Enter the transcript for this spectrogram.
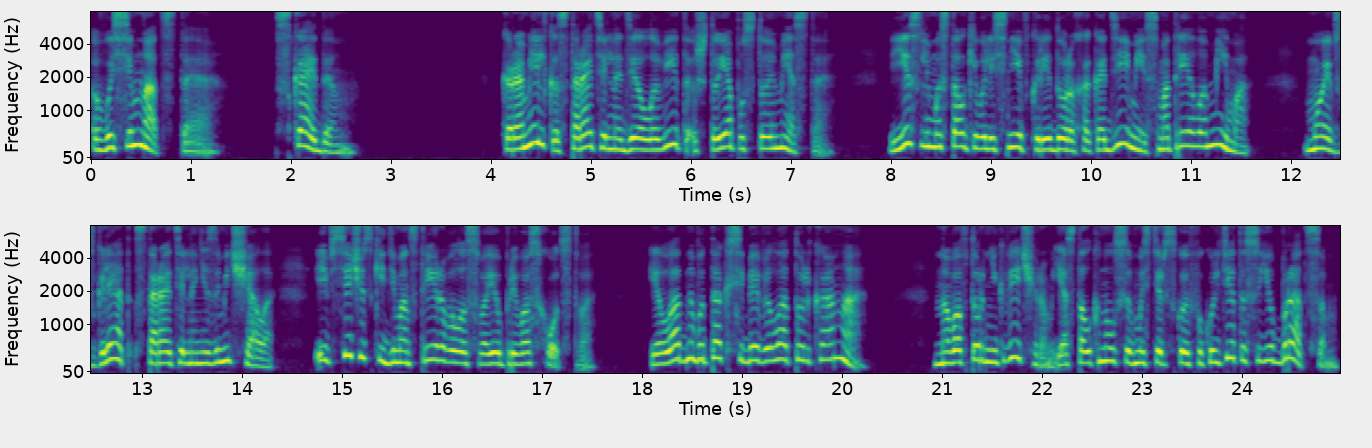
18. Скайден. Карамелька старательно делала вид, что я пустое место. Если мы сталкивались с ней в коридорах Академии, смотрела мимо. Мой взгляд старательно не замечала и всячески демонстрировала свое превосходство. И ладно бы так себя вела только она. Но во вторник вечером я столкнулся в мастерской факультета с ее братцем,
